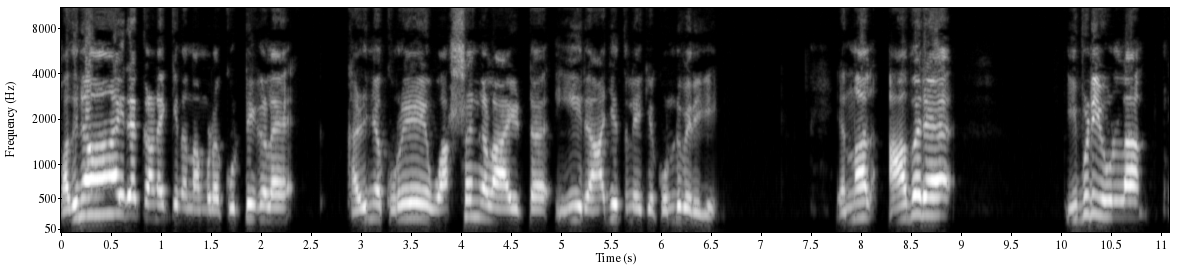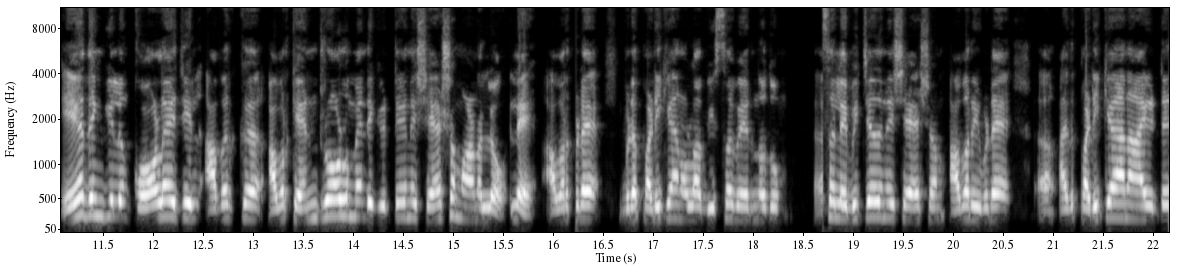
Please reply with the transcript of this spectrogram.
പതിനായിരക്കണക്കിന് നമ്മുടെ കുട്ടികളെ കഴിഞ്ഞ കുറേ വർഷങ്ങളായിട്ട് ഈ രാജ്യത്തിലേക്ക് കൊണ്ടുവരികയും. എന്നാൽ അവർ ഇവിടെയുള്ള ഏതെങ്കിലും കോളേജിൽ അവർക്ക് അവർക്ക് എൻറോൾമെന്റ് കിട്ടിയതിന് ശേഷമാണല്ലോ അല്ലെ? അവർക്കിടെ ഇവിടെ പഠിക്കാനുള്ള വിസ വരുന്നതും വിസ ലഭിച്ചതിന് ശേഷം അവർ ഇവിടെ അത് പഠിക്കാനായിട്ട്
